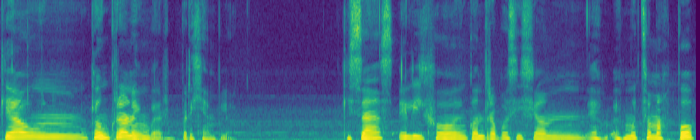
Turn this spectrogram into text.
que a un, que a un Cronenberg, por ejemplo. Quizás el hijo en contraposición es, es mucho más pop.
